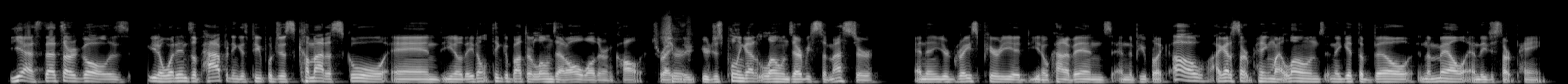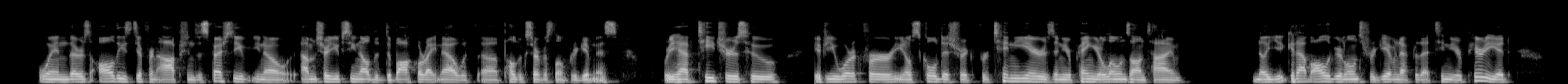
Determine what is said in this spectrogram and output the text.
Yes, that's our goal. Is you know what ends up happening is people just come out of school and you know they don't think about their loans at all while they're in college, right? Sure. You're just pulling out loans every semester, and then your grace period, you know, kind of ends, and the people are like, oh, I got to start paying my loans, and they get the bill in the mail, and they just start paying when there's all these different options, especially, you know, I'm sure you've seen all the debacle right now with uh, public service loan forgiveness, where you have teachers who, if you work for, you know, school district for 10 years and you're paying your loans on time, you know, you could have all of your loans forgiven after that 10 year period.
